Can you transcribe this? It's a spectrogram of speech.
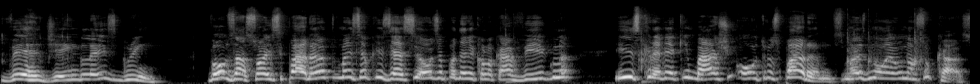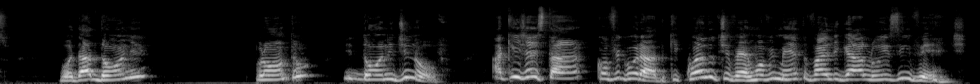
verde em inglês, green. Vou usar só esse parâmetro, mas se eu quisesse outros, eu poderia colocar vírgula e escrever aqui embaixo outros parâmetros, mas não é o nosso caso. Vou dar Done, pronto, e Done de novo. Aqui já está configurado que quando tiver movimento vai ligar a luz em verde.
